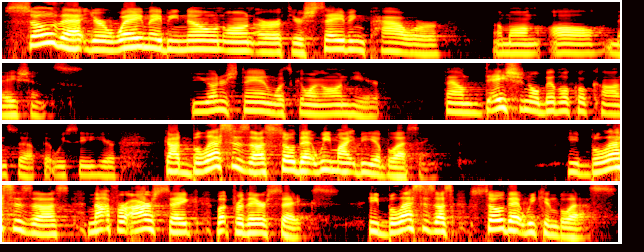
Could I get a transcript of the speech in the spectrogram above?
So that your way may be known on earth, your saving power among all nations. Do you understand what's going on here? Foundational biblical concept that we see here. God blesses us so that we might be a blessing. He blesses us not for our sake, but for their sakes. He blesses us so that we can bless.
